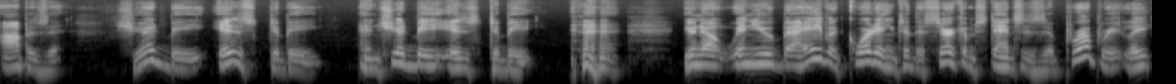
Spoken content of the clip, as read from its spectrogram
opposite. Should be is to be, and should be is to be. you know, when you behave according to the circumstances appropriately,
